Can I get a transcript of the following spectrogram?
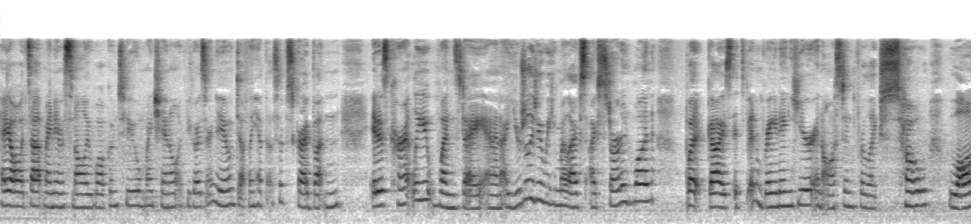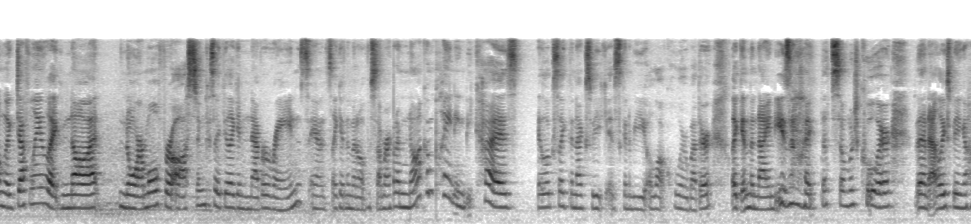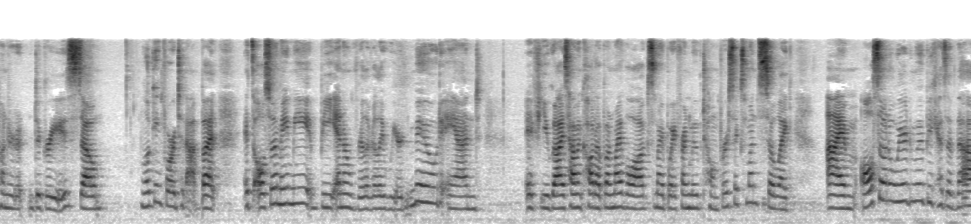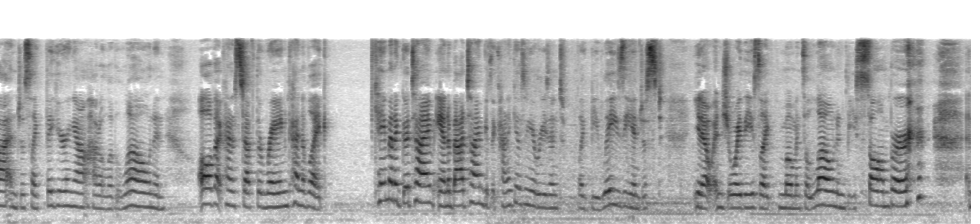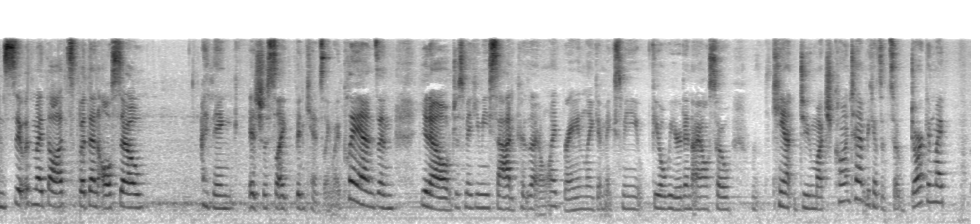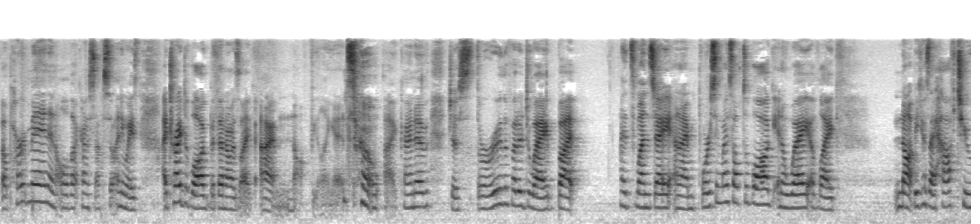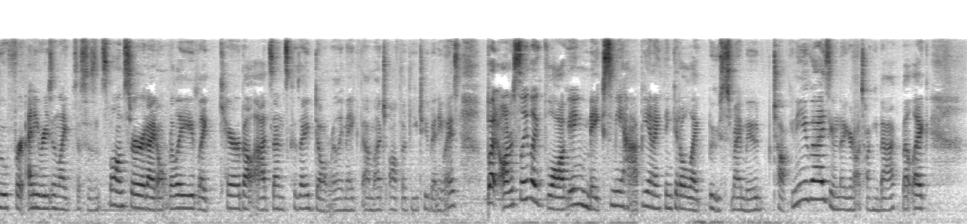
Hey y'all, what's up? My name is Sonali. Welcome to my channel. If you guys are new, definitely hit that subscribe button. It is currently Wednesday and I usually do Week in My Life. I started one, but guys, it's been raining here in Austin for like so long. Like definitely like not normal for Austin because I feel like it never rains and it's like in the middle of the summer. But I'm not complaining because it looks like the next week is going to be a lot cooler weather. Like in the 90s i'm like that's so much cooler than at least being 100 degrees. So looking forward to that. But it's also made me be in a really really weird mood. And if you guys haven't caught up on my vlogs my boyfriend moved home for six months. So like i'm also in a weird mood because of that and just like figuring out how to live alone and all that kind of stuff. The rain kind of like came at a good time and a bad time because it kind of gives me a reason to like be lazy and just you know enjoy these like moments alone and be somber and sit with my thoughts. But then also I think it's just like been canceling my plans and you know just making me sad because I don't like rain. Like it makes me feel weird. And I also can't do much content because it's so dark in my apartment and all that kind of stuff. So anyways, I tried to vlog, but then I was like, I'm not feeling it. So I kind of just threw the footage away, but it's Wednesday and I'm forcing myself to vlog in a way of like, not because I have to for any reason like this isn't sponsored I don't really like care about AdSense because I don't really make that much off of YouTube anyways but honestly like vlogging makes me happy and I think it'll like boost my mood talking to you guys even though you're not talking back but like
